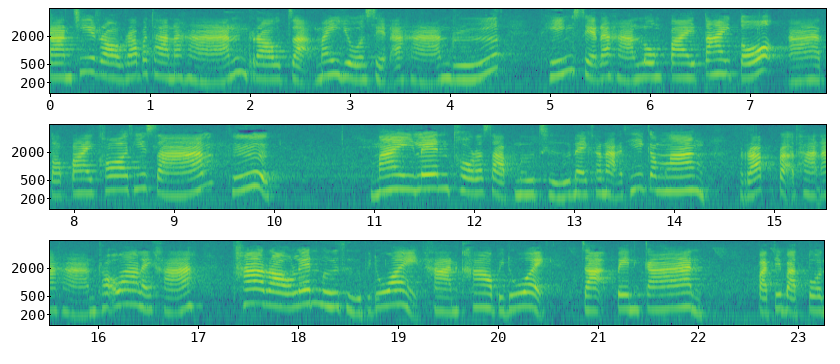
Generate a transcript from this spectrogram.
การที่เรารับประทานอาหาร เราจะไม่โยนเศษอาหารหรือทิ้งเศษอาหารลงไปใต้โต๊ะอ่าต่อไปข้อที่ 3 คือ ไม่เล่นโทรศัพท์มือถือในขณะที่กำลัง รับประทานอาหาร เพราะว่าอะไรคะ ถ้าเราเล่นมือถือไปด้วย ทานข้าวไปด้วย จะเป็นการปฏิบัติตน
